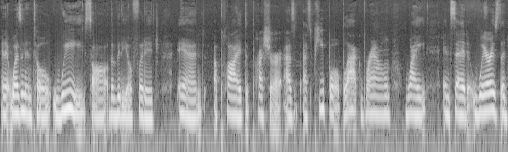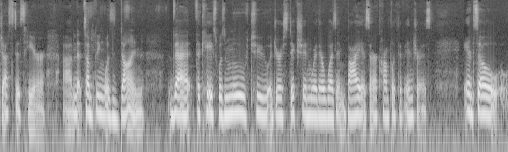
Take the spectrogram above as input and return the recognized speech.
And it wasn't until we saw the video footage and applied the pressure as, as people, black, brown, white, and said, Where is the justice here? Um, that something was done, that the case was moved to a jurisdiction where there wasn't bias or a conflict of interest. And so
